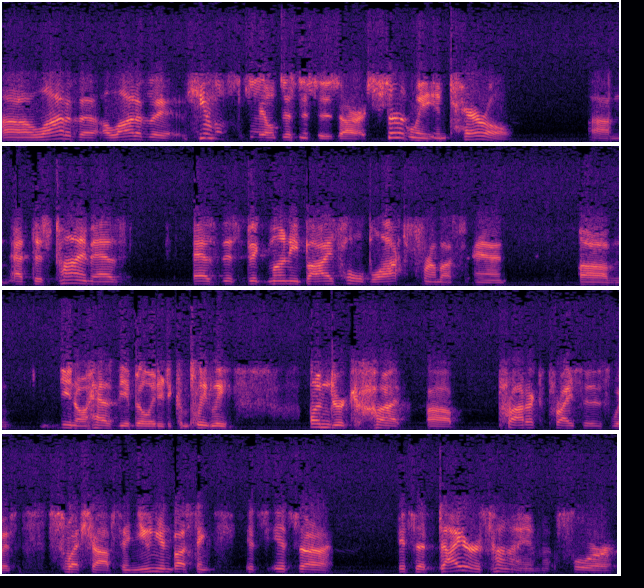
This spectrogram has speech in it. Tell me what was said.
uh, a lot of the a lot of the human scale businesses are certainly in peril um, at this time as as this big money buys whole blocks from us and um, you know has the ability to completely undercut uh, product prices with sweatshops and union busting. It's it's a it's a dire time for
